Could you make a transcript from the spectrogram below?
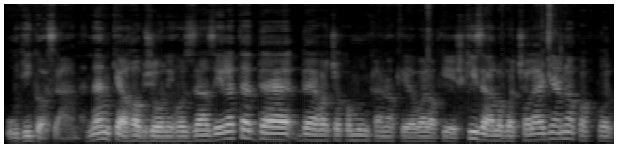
úgy igazán. Nem kell habzsolni hozzá az életet, de, de ha csak a munkának él valaki, és kizárólag a családjának, akkor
